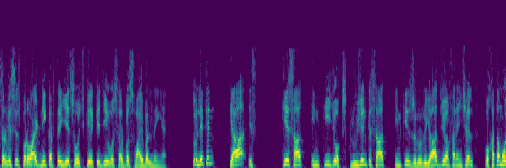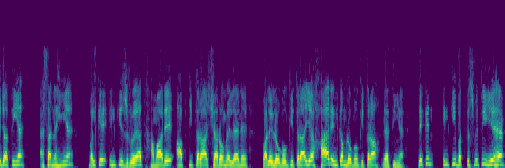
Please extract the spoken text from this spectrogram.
سروسز پرووائڈ نہیں کرتے یہ سوچ کے کہ جی وہ سروس وائبل نہیں ہے۔ تو لیکن کیا اس کے ساتھ ان کی جو ایکسکلوژن کے ساتھ ان کی ضروریات جو ہیں فائنینشیل وہ ختم ہو جاتی ہیں؟ ایسا نہیں ہے، بلکہ ان کی ضروریات ہمارے آپ کی طرح شہروں میں لینے والے لوگوں کی طرح یا ہائر انکم لوگوں کی طرح رہتی ہیں۔ لیکن ان کی بدقسمتی یہ ہے،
